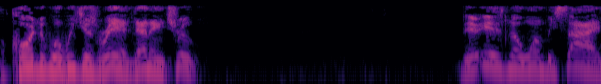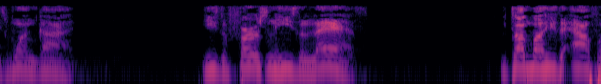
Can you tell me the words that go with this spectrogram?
According to what we just read, that ain't true. There is no one besides one God. He's the first and he's the last. We talk about he's the Alpha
